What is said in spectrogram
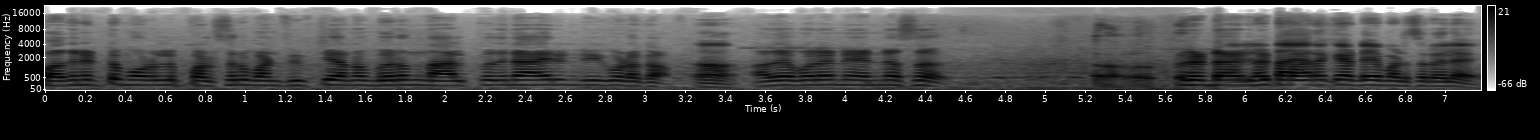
പതിനെട്ട് മോഡൽ പൾസർ വൺ ഫിഫ്റ്റി ആണ് വെറും നാല്പതിനായിരം രൂപയ്ക്ക് കൊടുക്കാം. അതേപോലെ തന്നെ എൻ എസ് രണ്ടായിരത്തി പൾസർ അല്ലേ?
